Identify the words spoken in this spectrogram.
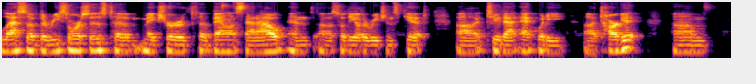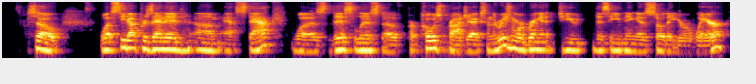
less of the resources to make sure to balance that out. And uh, so the other regions get uh, to that equity uh, target. Um, so what CDOT presented um, at STAC was this list of proposed projects. And the reason we're bringing it to you this evening is so that you're aware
